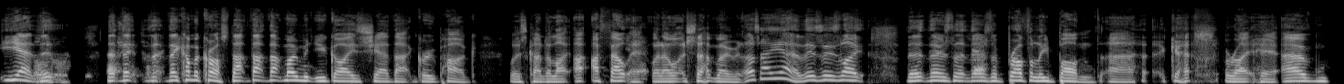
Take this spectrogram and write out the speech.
Yeah, the, they, they, they, come across that that that moment you guys share that group hug was kind of like I, I felt yeah. it when I watched that moment. I was like, yeah, this is like the, there's a there's a brotherly bond uh, right here. Um,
